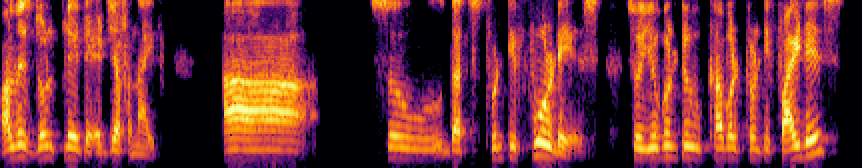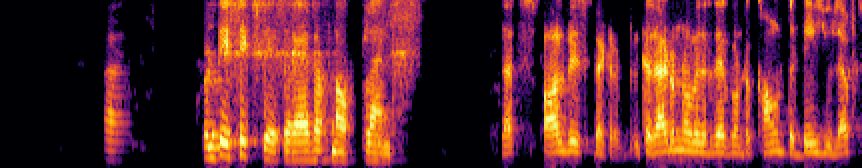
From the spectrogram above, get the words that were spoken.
Always don't play at the edge of a knife. Uh, so, that's 24 days. So, you're going to cover 25 days? Uh, 26 days, sir, as of now, planned. That's always better because I don't know whether they're going to count the day you left,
